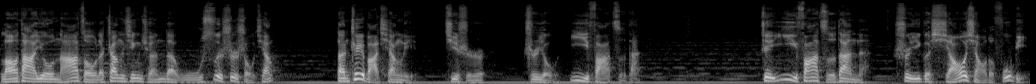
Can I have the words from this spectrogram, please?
老大又拿走了张兴全的五四式手枪，但这把枪里其实只有一发子弹。这一发子弹呢，是一个小小的伏笔，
